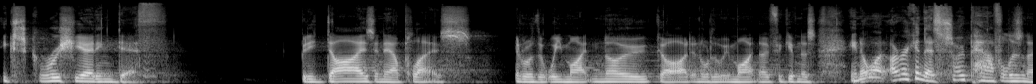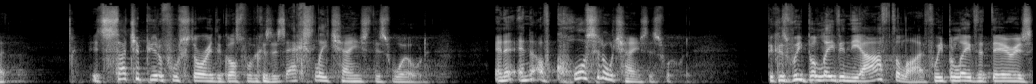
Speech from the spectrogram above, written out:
excruciating death. But he dies in our place in order that we might know God, in order that we might know forgiveness. You know what? I reckon that's so powerful, isn't it? It's such a beautiful story, the gospel, because it's actually changed this world. And, and of course, it'll change this world. Because we believe in the afterlife. We believe that there is,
